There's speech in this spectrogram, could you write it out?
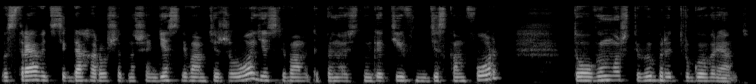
выстраивать всегда хорошие отношения. Если вам тяжело, если вам это приносит негатив, дискомфорт, то вы можете выбрать другой вариант.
